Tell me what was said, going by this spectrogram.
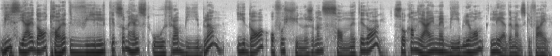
Hvis jeg da tar et hvilket som helst ord fra Bibelen i dag og forkynner som en sannhet i dag, så kan jeg med Bibel i hånd lede mennesker feil.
